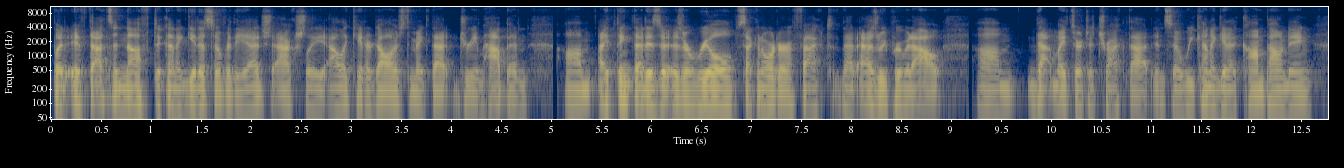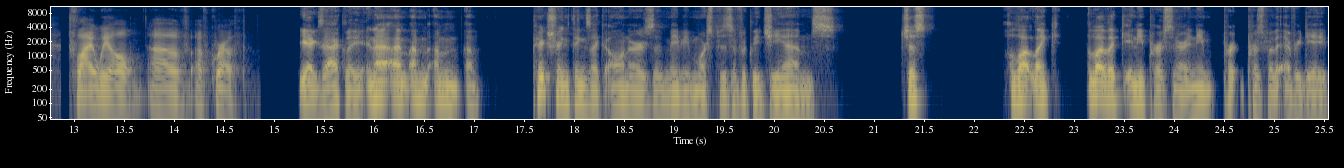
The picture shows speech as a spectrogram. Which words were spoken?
But if that's enough to kind of get us over the edge to actually allocate our dollars to make that dream happen, um, I think that is a, is a real second order effect. That as we prove it out, um, that might start to track that, and so we kind of get a compounding flywheel of of growth. Yeah, exactly. And I, I'm I'm I'm I'm picturing things like owners, and maybe more specifically GMs, just a lot like like any person or any per- person with an everyday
